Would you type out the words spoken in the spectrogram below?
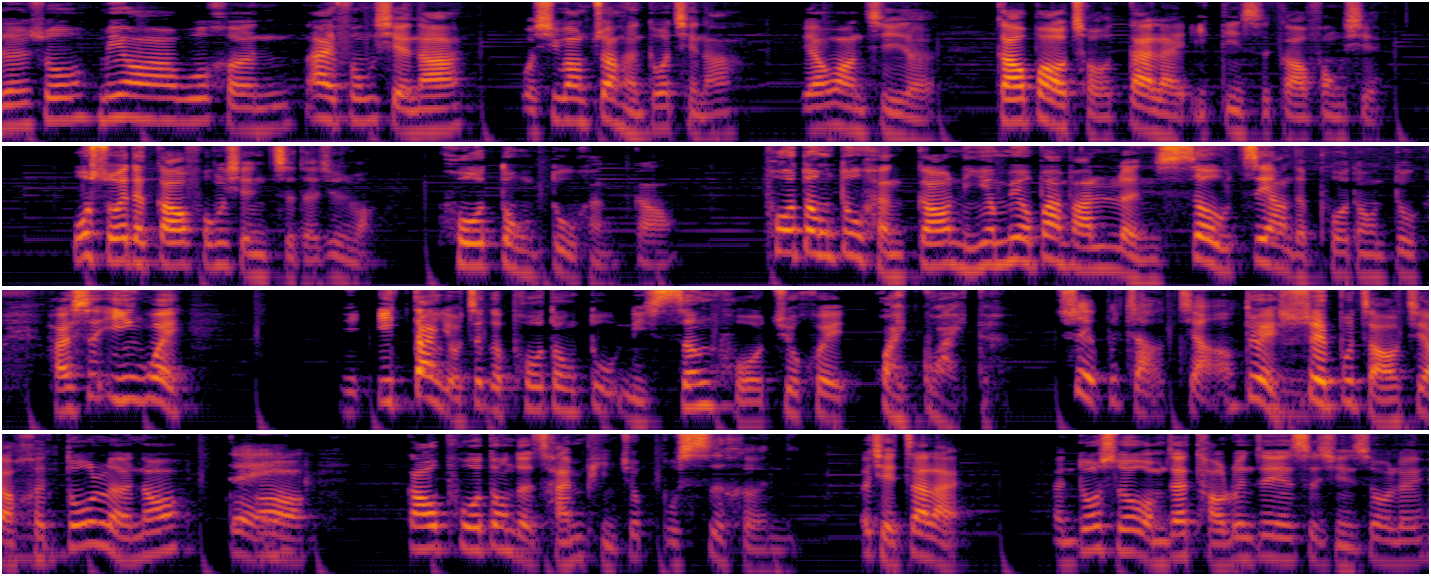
人说没有啊，我很爱风险啊，我希望赚很多钱啊。不要忘记了。高报酬带来一定是高风险。我所谓的高风险指的就是什么？波动度很高。波动度很高，你有没有办法忍受这样的波动度？还是因为你一旦有这个波动度，你生活就会怪怪的，睡不着觉。对，睡不着觉。很多人哦，对哦，高波动的产品就不适合你。而且再来，很多时候我们在讨论这件事情的时候呢，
